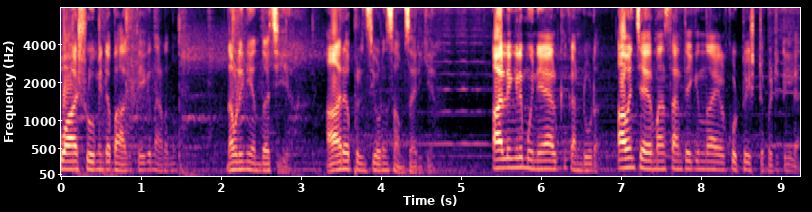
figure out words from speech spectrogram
വാഷ്റൂമിന്റെ ഭാഗത്തേക്ക് നടന്നു. നമ്മളിനി എന്താ ചെയ്യുക ആരാ പ്രിൻസിയോടും സംസാരിക്കുക അല്ലെങ്കിൽ മുന്നേ അയാൾക്ക് കണ്ടുകൂടാ. അവൻ ചെയർമാൻ സ്ഥാനത്തേക്ക് നിന്ന് അയാൾക്ക് ഒട്ടും ഇഷ്ടപ്പെട്ടിട്ടില്ല.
